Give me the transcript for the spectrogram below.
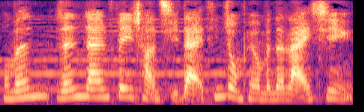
我们仍然非常期待听众朋友们的来信，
